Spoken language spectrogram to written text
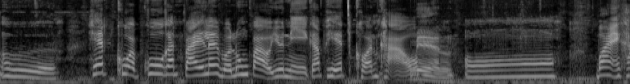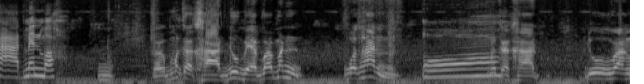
เออเฮ็ดควบคู่กันไปเลยบ่ลุงเป่าอยู่นี่กับเฮ็ดขอนขาวแม่นโอ้บ่ให้ขาดแม่นบ่ ก็มันก็ขาดอยู่แบบว่ามันบ่ทันโอ้มันก็ขาดอยู่วัง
